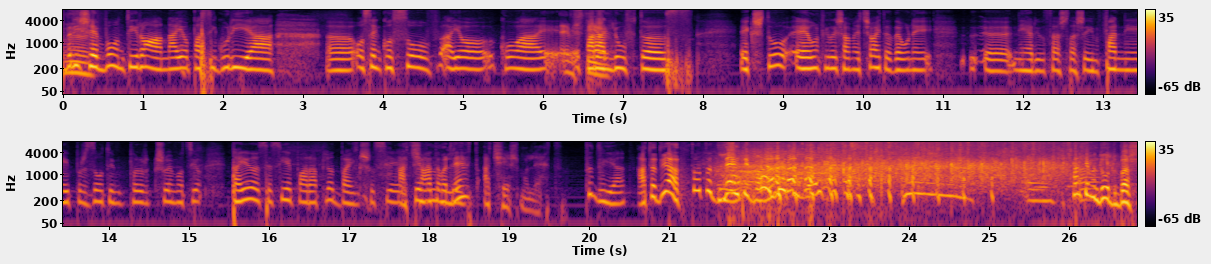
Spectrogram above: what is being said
mbrrishe vonë Tiran, ajo pasiguria, ose në Kosovë, ajo koha e paraluftës, E kështu, e unë fillisha me qajtë dhe unë një herë ju thash, thashë, më falni, për zotin, për kësi emocioni. Tha jo, se s'je e para, plot bajnë kështu, si e... A qanë më lehtë, a qesh më lehtë? Të dyjat. A të dyjat? Po të dyjat. Lehtë po, Çfarë ke mendu të bësh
